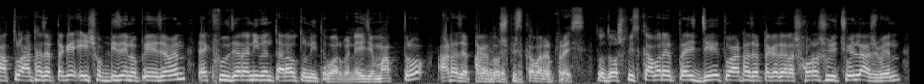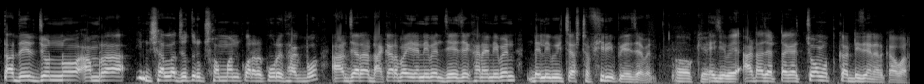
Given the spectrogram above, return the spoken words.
মাত্র আট হাজার টাকা এই সব ডিজাইনও পেয়ে যাবেন। এক ফুল যারা নিবেন তারাও তো নিতে পারবেন। এই যে মাত্র আট হাজার টাকা দশ পিস কাভারের প্রাইস তো দশ পিস কাভারের প্রাইস যেহেতু আট হাজার টাকা যারা সরাসরি চলে আসবেন তাদের জন্য আমরা ইনশাল্লাহ যতটুকু সম্মান করার করে থাকব। আর যারা ঢাকার বাইরে নেবেন যে যেখানে নেবেন ডেলিভারি চার্জটা ফ্রি পেয়ে যাবেন। ওকে এই যে ভাই আট হাজার টাকায় চমৎকার ডিজাইনের কাভার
